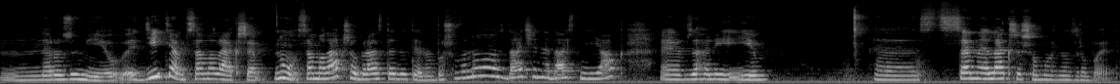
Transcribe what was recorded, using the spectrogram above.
не розумію. Дітям саме легше, ну, саме легше образити дитину, бо ж воно здачі не дасть ніяк е, взагалі. І е, це найлегше, що можна зробити.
